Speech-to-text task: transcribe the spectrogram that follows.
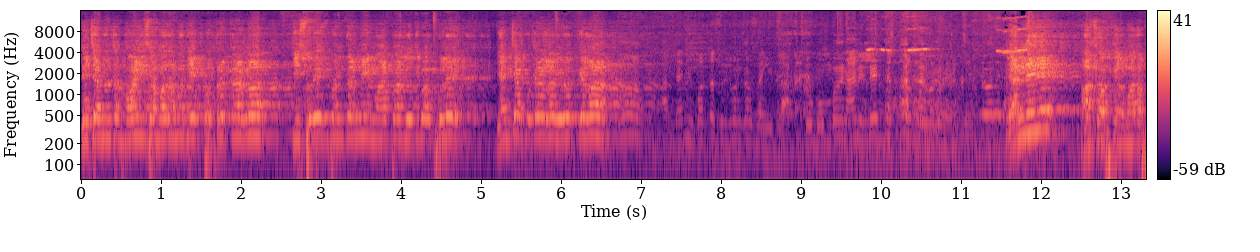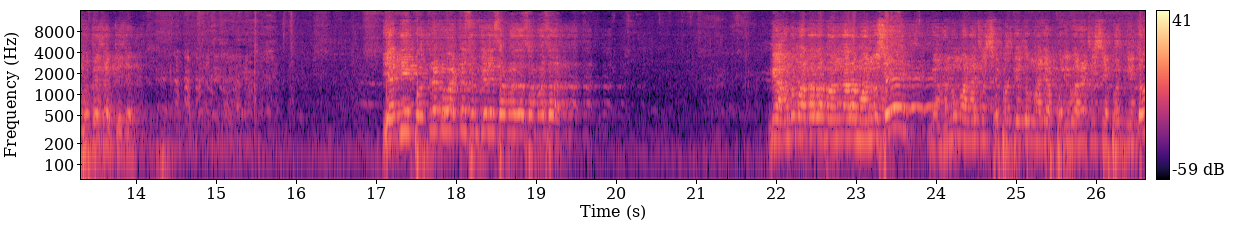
त्याच्यानंतर माळी समाजामध्ये एक पत्रक काढलं की सुरेश बनकरने महात्मा ज्योतिबा फुले यांच्या पुतळ्याला विरोध केला. यांनी असं केलं माझा फोटो त्याच्यात यांनी पत्रक वाटणं सुरू केले समाजा समाजात. मी हनुमानाला मानणारा माणूस आहे. मी हनुमानाची शपथ घेतो माझ्या परिवाराची शपथ घेतो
